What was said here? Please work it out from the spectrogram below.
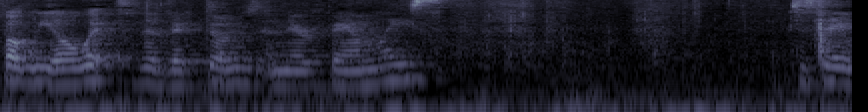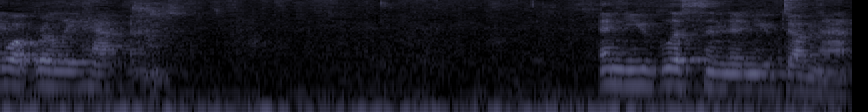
But we owe it to the victims and their families to say what really happened. And you've listened and you've done that.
